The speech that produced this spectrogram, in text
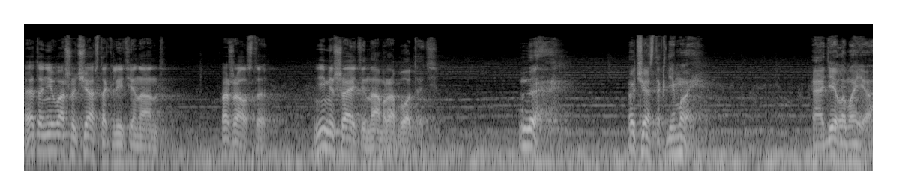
Это не ваш участок, лейтенант. Пожалуйста, не мешайте нам работать. Да, участок не мой, а дело мое.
